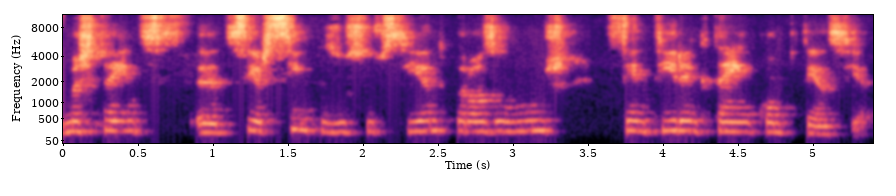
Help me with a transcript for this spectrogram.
mas têm de, eh, de ser simples o suficiente para os alunos sentirem que têm competência.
